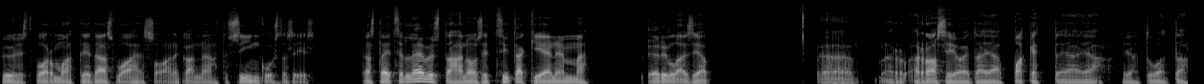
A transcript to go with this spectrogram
fyysistä formaattia tässä vaiheessa ole ainakaan nähty sinkuista siis. Tästä itse levystähän on sit sitäkin enemmän erilaisia ö, rasioita ja paketteja ja, ja tuota,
